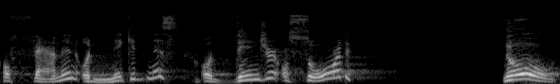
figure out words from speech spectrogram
or famine or nakedness or danger or sword? No,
